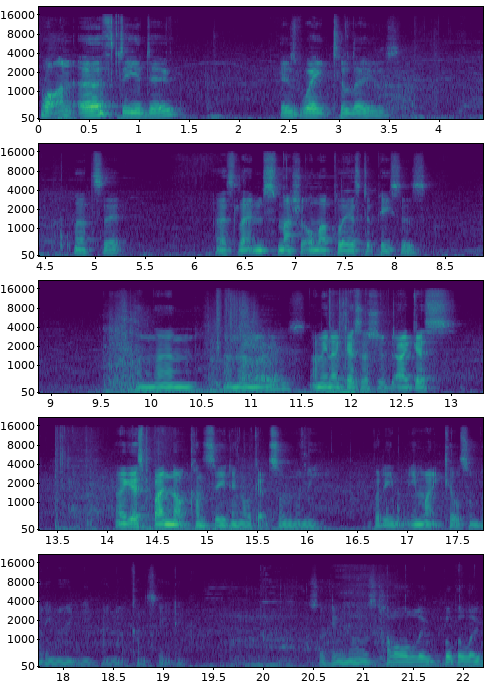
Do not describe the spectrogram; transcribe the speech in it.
What on earth do you do? Just wait to lose. That's it. Let's let him smash all my players to pieces. And then and then lose. I mean I guess I should I guess I guess by not conceding I'll get some money. But he he might kill somebody, might he, by not conceding. So who knows? Hello Lou Bubbaloo.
